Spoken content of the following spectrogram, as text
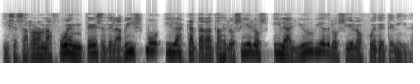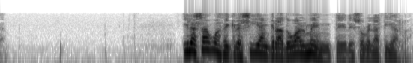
Y se cerraron las fuentes del abismo y las cataratas de los cielos, y la lluvia de los cielos fue detenida. Y las aguas decrecían gradualmente de sobre la tierra.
